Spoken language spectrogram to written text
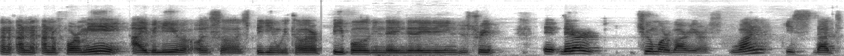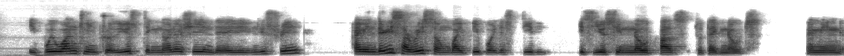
and, and, and for me, I believe also speaking with other people in the in the dairy industry, eh, there are two more barriers. One is that if we want to introduce technology in the dairy industry, I mean, there is a reason why people just still is using notepads to take notes. I mean,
